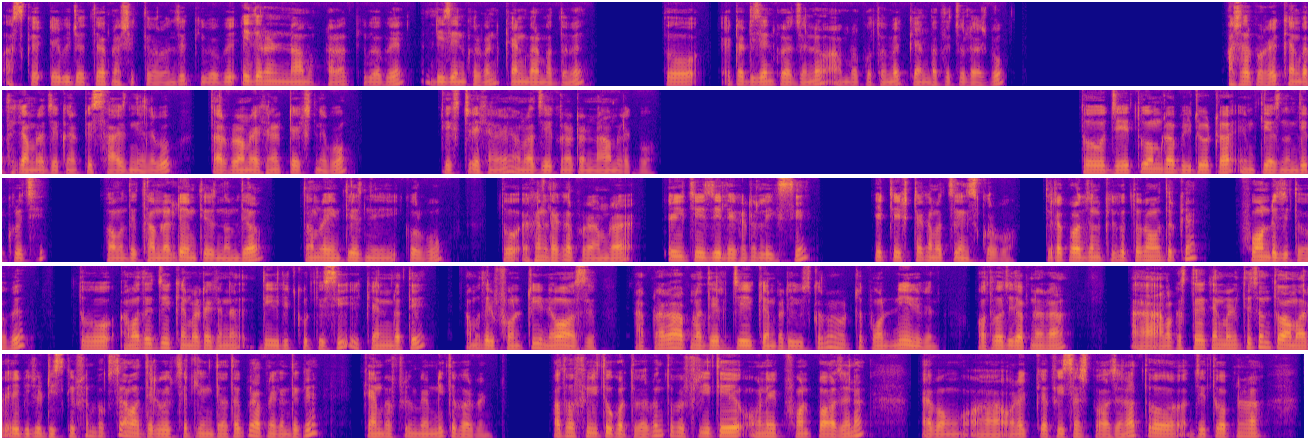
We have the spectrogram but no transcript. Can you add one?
আজকে এই ভিডিওতে আপনারা শিখতে পারবেন যে কীভাবে এই ধরনের নাম আপনারা কীভাবে ডিজাইন করবেন ক্যানভার মাধ্যমে। তো এটা ডিজাইন করার জন্য আমরা প্রথমে ক্যানভাতে চলে আসব। আসার পরে ক্যানভা থেকে আমরা যে কোনো একটি সাইজ নিয়ে নেব, তারপর আমরা এখানে টেক্সট নেব। টেক্সটের এখানে আমরা যে কোনো একটা নাম লিখব। তো যেহেতু আমরা ভিডিওটা ইমতিয়াজ নাম দিয়ে করেছি আমাদের থামলালটা ইমতিয়াজ নাম দেওয়া তো আমরা ইমতিয়াজ নিয়ে করব। তো এখানে লেখার পরে আমরা এই যে যে লেখাটা লিখছি, এই টেক্সটটাকে আমরা চেঞ্জ করব। তো এটা করার জন্য কী করতে হবে আমাদেরকে? ফন্টে যেতে হবে। তো আমাদের যে ক্যানভাটা এখানে দিয়ে এডিট করতেছি, এই ক্যানভাতে আমাদের ফন্টটি নেওয়া আছে। আপনারা আপনাদের যে ক্যানভাটি ইউজ করবেন, ওটা ফন্ট নিয়ে নেবেন। অথবা যদি আপনারা আমার কাছ থেকে ক্যানভা নিতে চান, তো আমার এই ভিডিও ডিসক্রিপশন বক্সে আমাদের ওয়েবসাইট লিঙ্ক দেওয়া থাকবে। আপনি এখান থেকে ক্যানভা প্রিমিয়াম নিতে পারবেন। অথবা ফ্রিতেও করতে পারবেন। তবে ফ্রিতে অনেক ফন্ট পাওয়া যায় না এবং অনেক ফিচার্স পাওয়া যায় না। তো যেহেতু আপনারা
